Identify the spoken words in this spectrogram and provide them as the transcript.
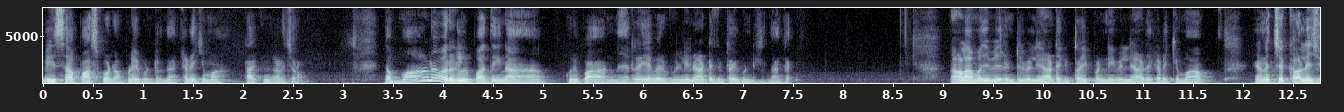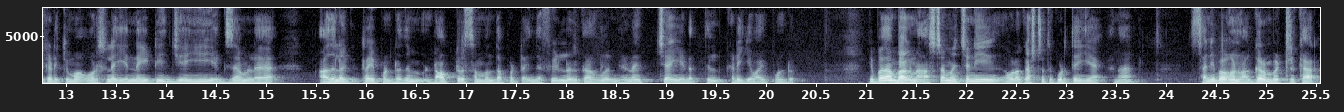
விசா பாஸ்போர்ட் அப்ளை பண்ணியிருந்தேன் கிடைக்குமா? டாக்குன்னு கிடச்சிரும். இந்த மாணவர்கள் பார்த்திங்கன்னா குறிப்பாக நிறைய பேர் வெளிநாட்டுக்கு ட்ரை பண்ணிட்டு இருந்தாங்க. நாலாம் அதிபதி ரெண்டு வெளிநாட்டுக்கு ட்ரை பண்ணி வெளிநாடு கிடைக்குமா? நினச்ச காலேஜ் கிடைக்குமா? ஒரு சில என்ஐடி ஜேஇ எக்ஸாமில் அதில் ட்ரை பண்ணுறது டாக்டர் சம்மந்தப்பட்ட இந்த ஃபீல்டில் இருக்கிறவங்களும் நினச்ச இடத்தில் கிடைக்க வாய்ப்புண்டு. இப்போ தான் பார்க்கணும் அஷ்டமச்சனி எவ்வளோ கஷ்டத்தை கொடுத்தீங்க? ஆனால் சனி பகவான் வக்ரம் பெற்றிருக்கார்.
